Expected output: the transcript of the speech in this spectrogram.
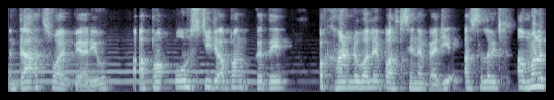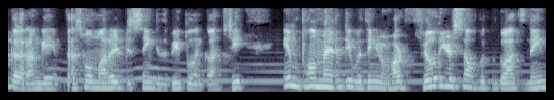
And that's why ਪਿਆਰਿਓ ਆਪਾਂ os ਚੀਜ਼ ਆਪਾਂ kade ਪਖੰਡ ਵਾਲੇ ਪਾਸੇ ਨਾ ਬਹਿ ਜੀ ਅਸਲ ਵਿੱਚ ਅਮਲ that's what Maharaj is saying to the people in Kaanshi. Implement it within your heart. Fill yourself with God's name.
